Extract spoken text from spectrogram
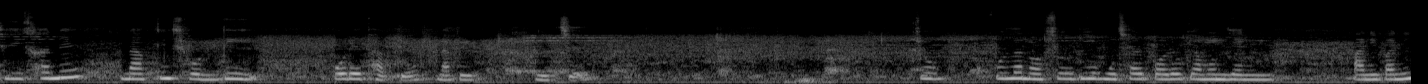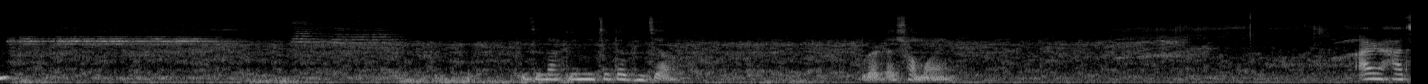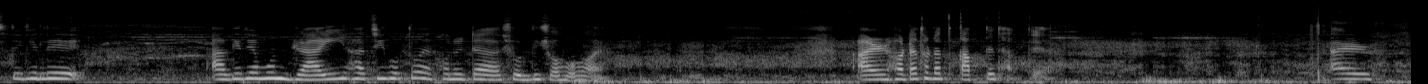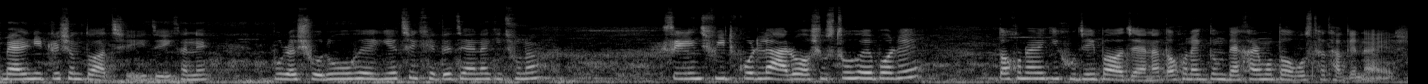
যে এখানে নাকে সর্দি পড়ে থাকে নাকের নিচে? চোখগুলো নসল দিয়ে মোছার পরেও কেমন জানি পানি পানি। এই যে নাকের নিচেটা ভিজা, পুরাটা সময়। আর হাঁচতে গেলে আগে যেমন ড্রাই হাঁচি হতো, এখন এটা সর্দি সহ হয়। আর হঠাৎ হঠাৎ কাঁপতে থাকে। আর ম্যালনিউট্রিশন তো আছেই, যে এখানে পুরো সরু হয়ে গিয়েছে, খেতে চায় না কিছু না। সিরিঞ্জ ফিট করলে আরও অসুস্থ হয়ে পড়ে, তখন আর কি খুঁজেই পাওয়া যায় না, তখন একদম দেখার মতো অবস্থা থাকে না এর।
